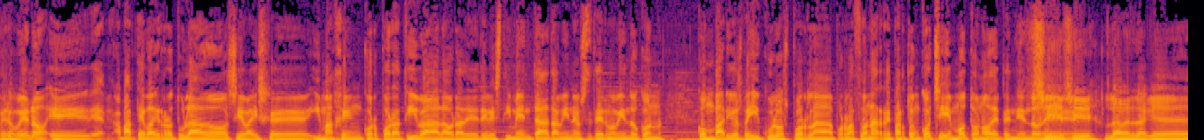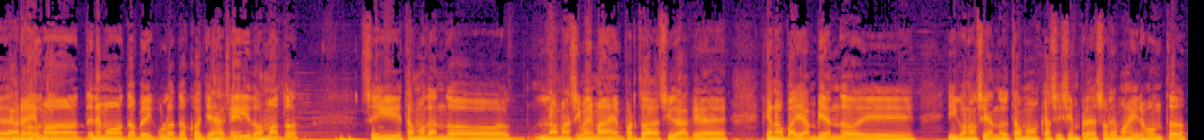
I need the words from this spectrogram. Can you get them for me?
pero bueno, eh, aparte vais rotulados, lleváis eh, imagen corporativa a la hora de, de vestimenta, también os estáis moviendo con, con varios vehículos por la, por la zona, reparto en coche y en moto, ¿no? Dependiendo Sí, de... sí, la verdad que ahora mismo tenemos dos vehículos, dos coches aquí, Sí. dos motos. Sí, estamos dando la máxima imagen por toda la ciudad que, que nos vayan viendo y, y conociendo. Estamos casi siempre solemos ir juntos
